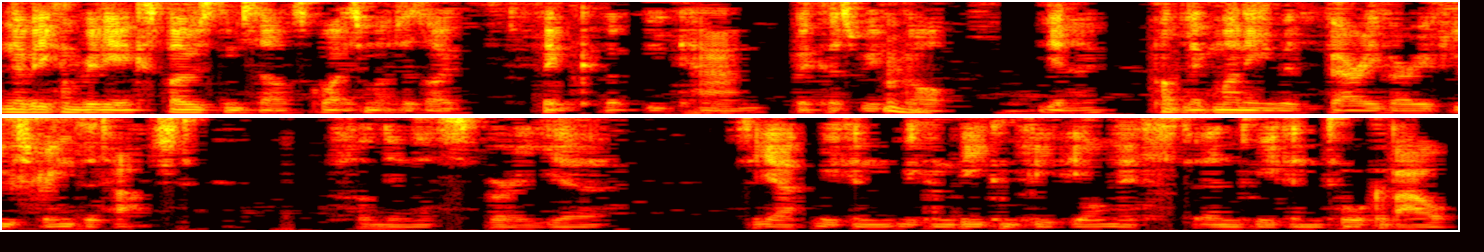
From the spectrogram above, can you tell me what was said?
nobody can really expose themselves quite as much as I think that we can because we've mm-hmm. got you know public money with very very few strings attached funding us for a year. So yeah, we can we can be completely honest and we can talk about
